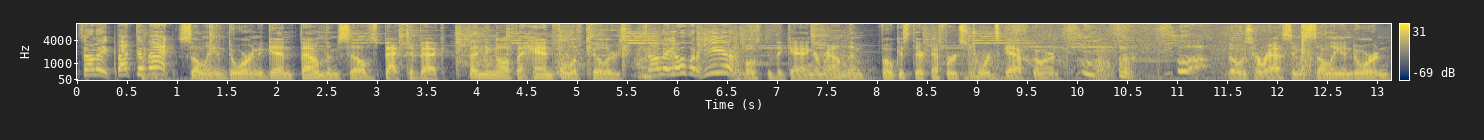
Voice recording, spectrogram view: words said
Sully, back to back! Sully and Doran again found themselves back to back, fending off a handful of killers. Sully, over here! Most of the gang around them focused their efforts towards Gafgarn. Those harassing Sully and Doran,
